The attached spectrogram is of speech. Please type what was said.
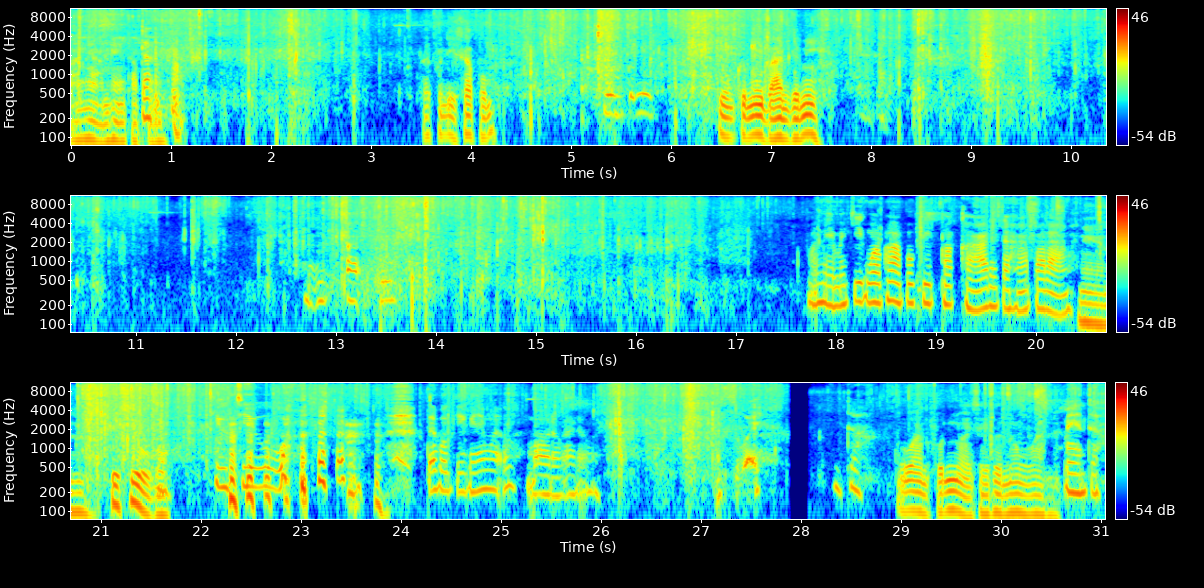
ปลางามแห้งครับจ้ะผมไปเพิ่นอีกครับผมจุ่มก็มีจุ่มก็มีบานก็มีนี่ไอ้ดูมาเนี่ยไม่คิดว่าผ้าพวกคิดพักขาเดี๋ยวจะหาปลาหลางแม่นชิวๆบ่ ชิวๆ แต่พวกกี้ก็ยังว่าเออบ่เอาดอกไอ้ดอกสวยจ้ะเมื่อวานฝนหน่อยใส่เพิ่นเนาะเมื่อวานน่ะแม่นจ้ะ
